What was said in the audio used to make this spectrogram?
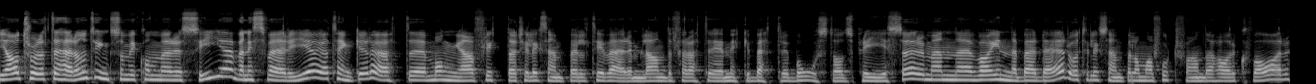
Jag tror att det här är någonting som vi kommer se även i Sverige. Jag tänker att eh, många flyttar till exempel till Värmland för att det är mycket bättre bostadspriser. Men eh, vad innebär det då till exempel om man fortfarande har kvar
